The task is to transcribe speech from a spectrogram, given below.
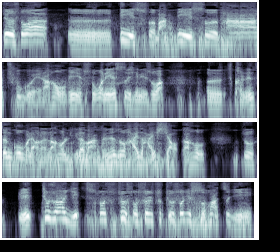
就是说，呃，第一次吧，第一次他出轨，然后我跟你说过那些事情，你说，呃，可能真过不了了，然后离了吧。可能那时候孩子还小，然后就也就说也说就说说就说句实话，自己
